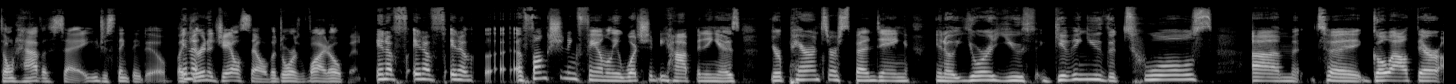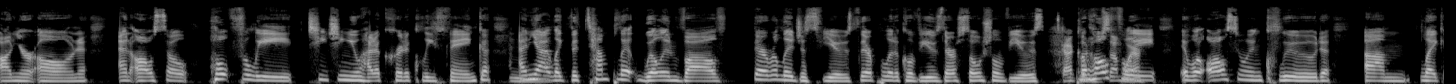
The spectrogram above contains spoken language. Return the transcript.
don't have a say. You just think they do. Like In you're in a jail cell, the door's wide open. in a in a in a a functioning family what should be happening is your parents are spending you know your youth giving you the tools um to go out there on your own and also hopefully teaching you how to critically think and yeah like the template will involve their religious views their political views their social views but from somewhere. hopefully it will also include um like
